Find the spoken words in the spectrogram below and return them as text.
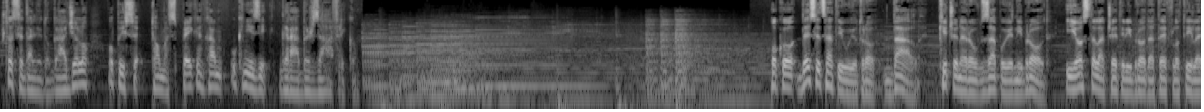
Što se dalje događalo, opisuje Thomas Pakenham u knjizi Grabež za Afrikom. Oko 10 sati ujutro Dal, Kitchenerov zapovjedni brod i ostala četiri broda te flotile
